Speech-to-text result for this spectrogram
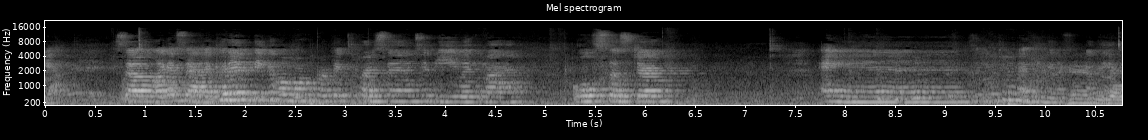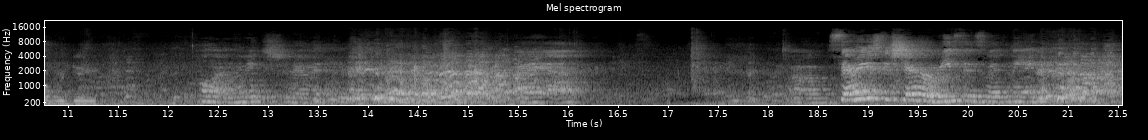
yeah. So, like I said, I couldn't think of a more perfect person little sister. And is it your turn? I think it's Hand it over, D. Hold on, let me make sure uh, um, Sarah used to share her Reese's with me.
